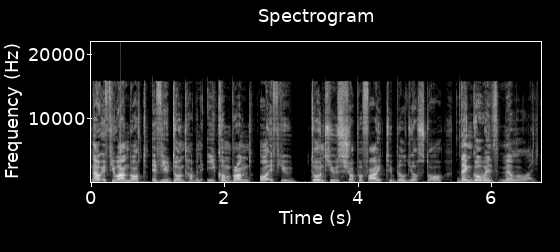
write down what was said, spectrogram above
Now, if you are not, if you don't have an ecom brand, or if you don't use Shopify to build your store, then go with MailerLite.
